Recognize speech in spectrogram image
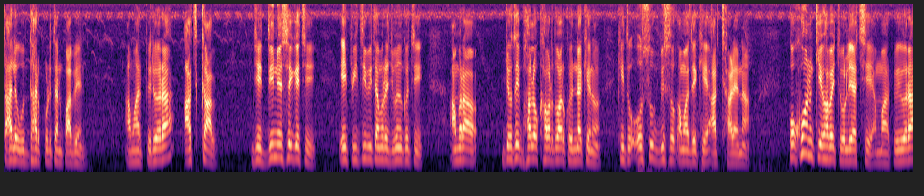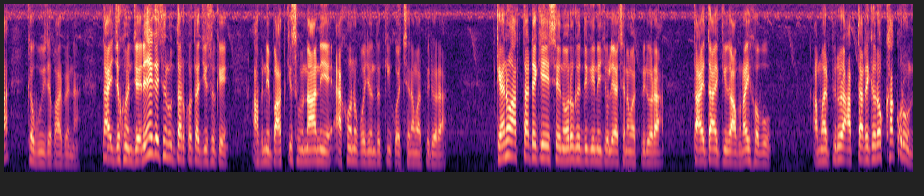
তাহলে উদ্ধার পরিত্রাণ পাবেন। আমার প্রিয়রা, আজকাল যে দিন এসে গেছে, এই পৃথিবীতে আমরা জীবন করছি, আমরা যতই ভালো খাবার দাবার করি না কেন, কিন্তু অসুখ বিসুখ আমাদেরকে আর ছাড়ে না। কখন কীভাবে চলে যাচ্ছে, আমার প্রিয়রা কেউ বুঝতে পারবে না। তাই যখন জেনে গেছেন উদ্ধার কথা যিশুকে আপনি বাদ কিছু না নিয়ে এখনও পর্যন্ত কী করছেন আমার প্রিয়রা? কেন আত্মাটাকে এসে নরকের দিকে নিয়ে চলে যাচ্ছেন আমার প্রিয়রা? তাই তাই কিন্তু আমরাই হব। আমার প্রিয় আত্মাটাকে রক্ষা করুন।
